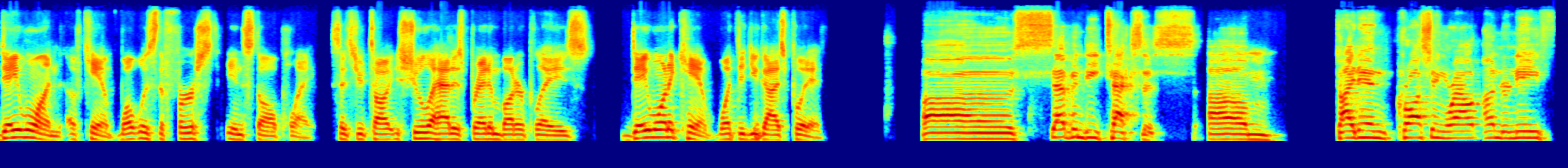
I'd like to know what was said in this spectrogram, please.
Day one of camp, what was the first install play? Since you're talking, Shula had his bread and butter plays. Day one of camp, what did you guys put in? Uh, 70 Texas. Um, tight end crossing route underneath,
